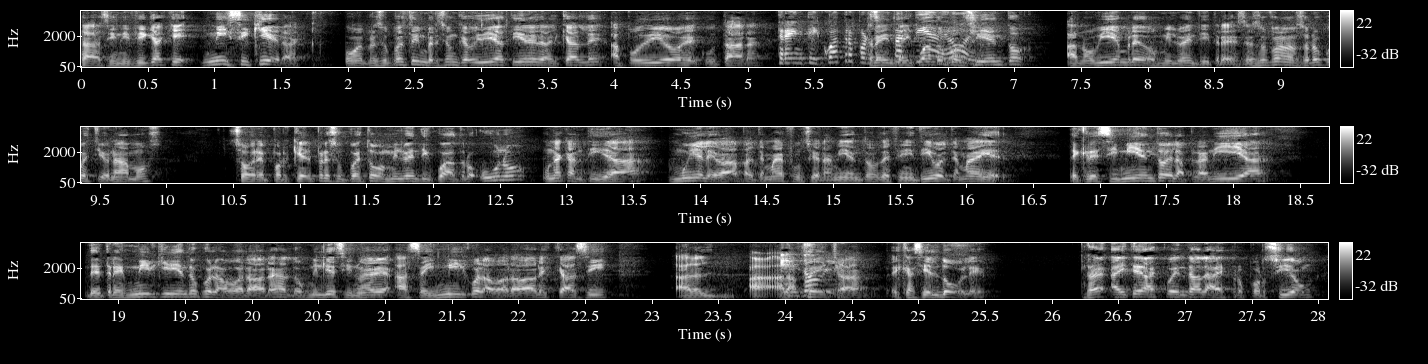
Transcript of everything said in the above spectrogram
O sea, significa que ni siquiera con el presupuesto de inversión que hoy día tiene el alcalde ha podido ejecutar 34% al día de hoy. 34% a noviembre de 2023. Eso fue lo que nosotros cuestionamos sobre por qué el presupuesto 2024, uno, una cantidad muy elevada para el tema de funcionamiento, definitivo, el tema de, de crecimiento de la planilla de 3.500 colaboradores al 2019 a 6.000 colaboradores casi al- a, la doble. fecha, es casi el doble. Ahí te das cuenta de la desproporción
